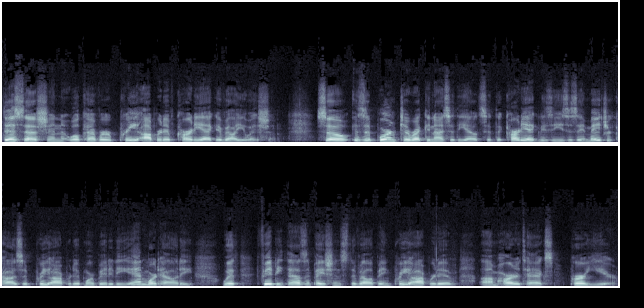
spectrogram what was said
This session will cover preoperative cardiac evaluation. So, it's important to recognize at the outset that cardiac disease is a major cause of preoperative morbidity and mortality, with 50,000 patients developing preoperative um, heart attacks per year.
